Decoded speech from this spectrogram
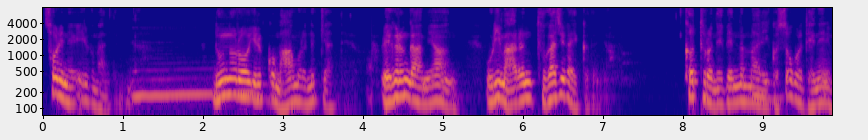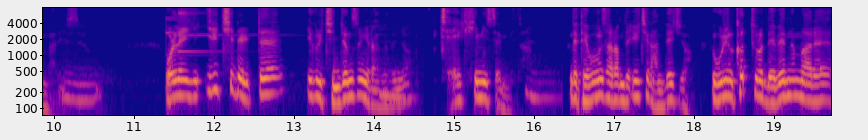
소리 내가 읽으면 안 됩니다. 음. 눈으로 읽고 마음으로 느껴야 돼요. 왜 그런가 하면 우리 말은 두 가지가 있거든요. 겉으로 내뱉는 말이 있고 음. 속으로 되내는 말이 있어요. 음. 원래 이게 일치될 때 이걸 진정성이라거든요. 음. 제일 힘이 셉니다. 음. 근데 대부분 사람들 일치가 안 되죠. 우리는 겉으로 내뱉는 말에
